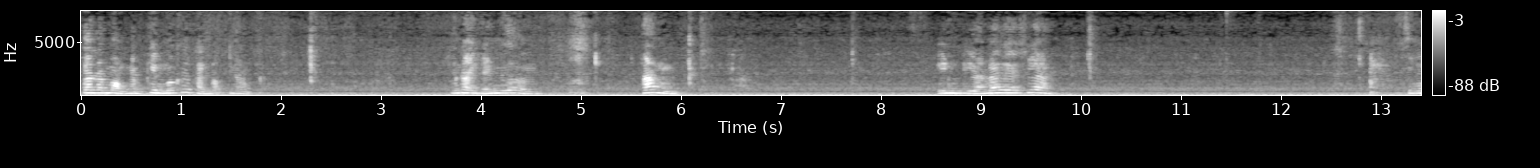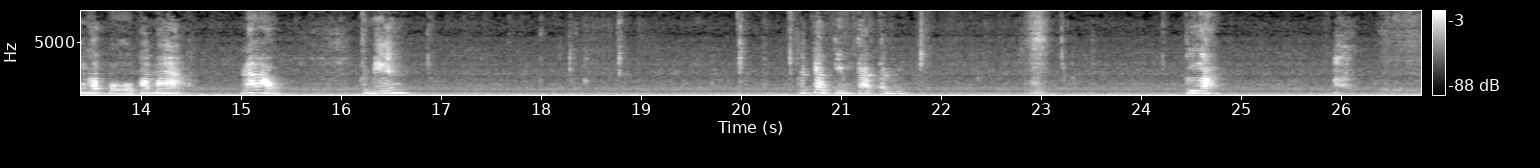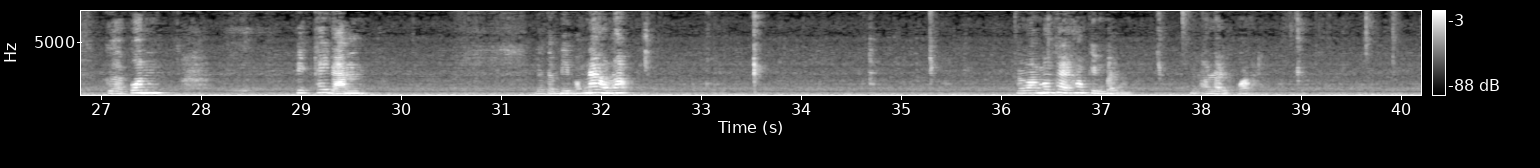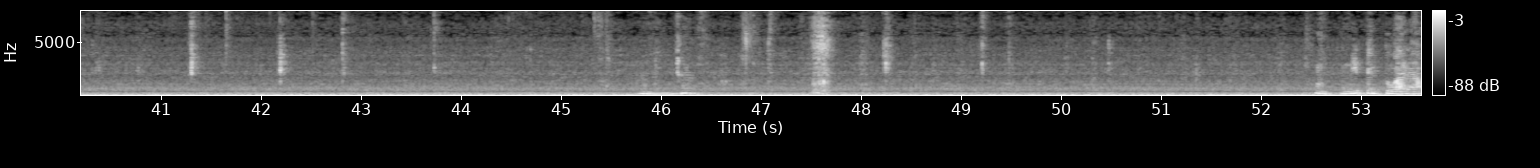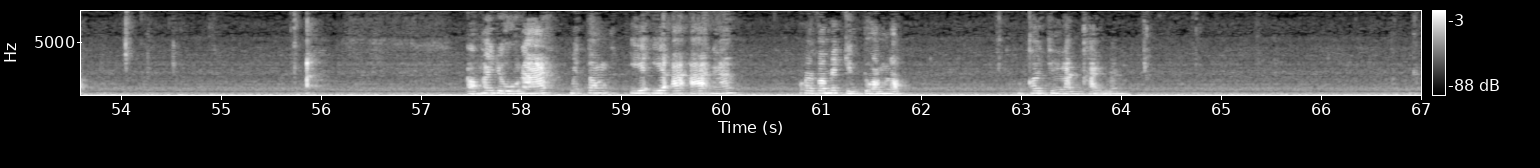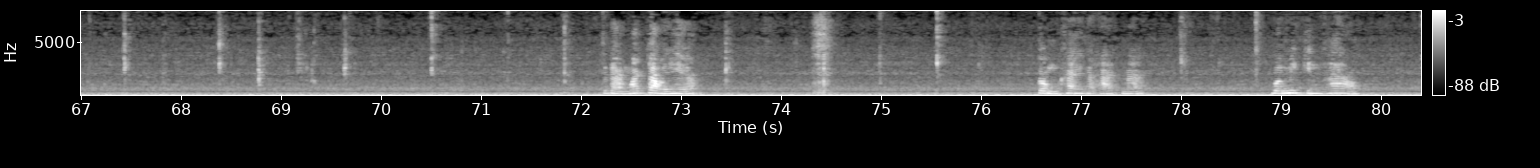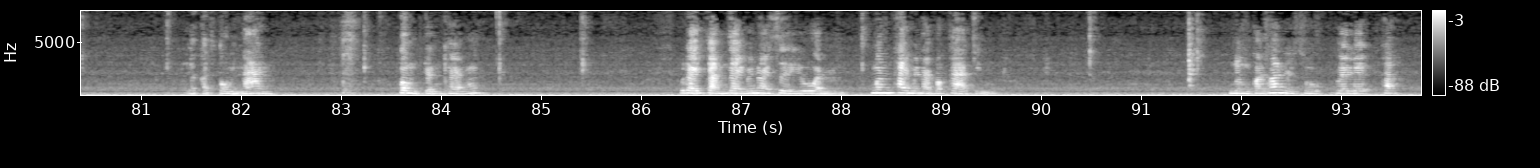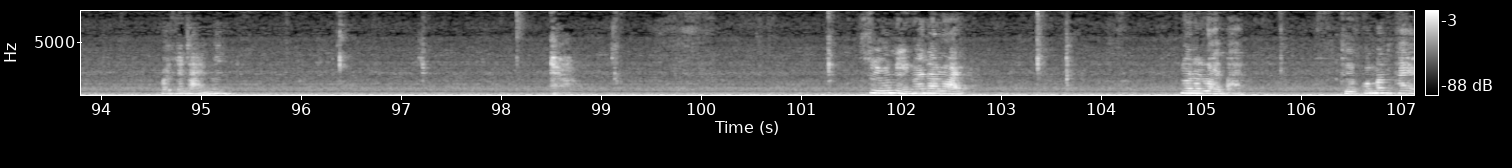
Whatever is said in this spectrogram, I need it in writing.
ตอนเราหมองน้ำจิ้มก็คือกันดอกน้องมันได้เห็นเยอทั้งอินเดียมาเลเซียสิงคโปร์พม่าลาวเขมรเขาเจ้ากินกับอัน เกลือ เกลือป่น พริกไทยดำแล้วก็บีบมะนาวเนาะแต่ว่าเมืองไทยเขากินแบบมันอร่อยกว่าอันนี้เป็นตัวแล้ว เอาให้ดูนะ ไม่ต้องเอียเอียอะอะนะค่อยก็ไม่กินตัวมันหรอกค่อยกินรังไข่มันแสดงว่าเจ้าเนี่ยต้มไข่สะอาดมากบนไม่กินข้าว แล้วก็ต้มนั่นต้มจนแข็ง ผู้ใดจำได้ไม่หน่อยซื้ออยวนเมืองไทยไม่หน่อยประกล้าจริงหนึ่งก้อนข้าวในซุปเละๆค่ะกว่าจะได้เงินซื้อหนีนวลอร่อยนวลอร่อยบาทถือว่าเมืองไทย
